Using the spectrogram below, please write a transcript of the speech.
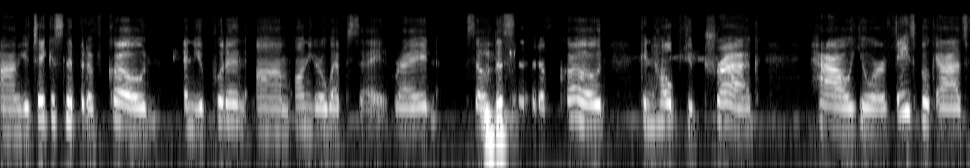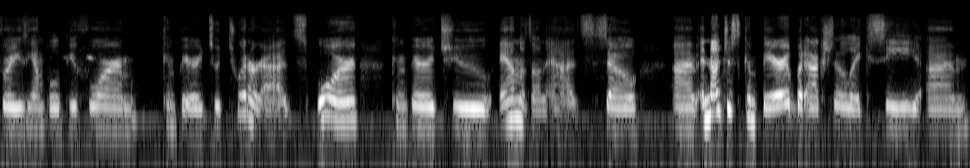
um, you take a snippet of code and you put it um, on your website, right? So mm-hmm. this snippet of code can help you track how your Facebook ads, for example, perform compared to Twitter ads or compared to Amazon ads. So, um, and not just compare, but actually like see um,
